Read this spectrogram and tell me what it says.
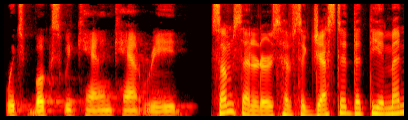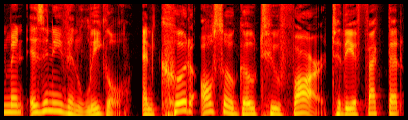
which books we can and can't read, some senators have suggested that the amendment isn't even legal and could also go too far to the effect that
